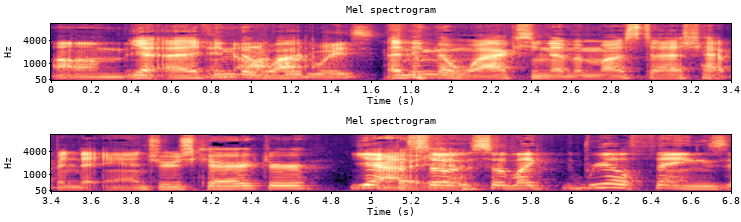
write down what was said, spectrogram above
Um, Yeah, I in think the awkward wa- ways. I think the waxing of the mustache happened to Andrew's character. Yeah, so yeah. so like real things,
